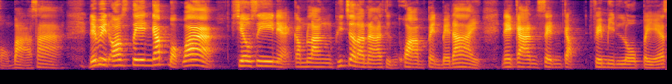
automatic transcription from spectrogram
ของบาร์ซ่า เดวิดออนสตีนครับบอกว่าเชลซีเนี่ยกำลังพิจารณาถึงความเป็นไปได้ ในการเซ็นกับเฟมินโลเปส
